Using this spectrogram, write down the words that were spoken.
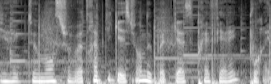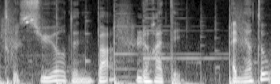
directement sur votre application de podcast préférée pour être sûr de ne pas le rater. À bientôt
